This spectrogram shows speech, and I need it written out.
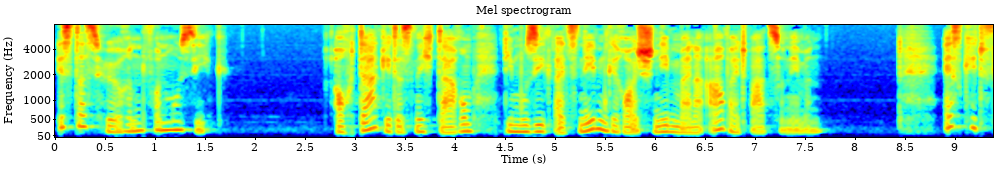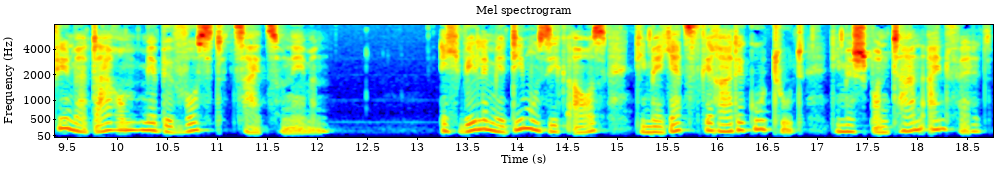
ist das Hören von Musik. Auch da geht es nicht darum, die Musik als Nebengeräusch neben meiner Arbeit wahrzunehmen. Es geht vielmehr darum, mir bewusst Zeit zu nehmen. Ich wähle mir die Musik aus, die mir jetzt gerade gut tut, die mir spontan einfällt.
